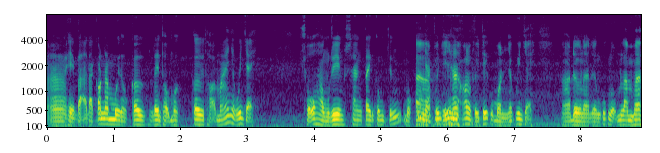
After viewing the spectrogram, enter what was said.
À, hiện tại đã có 50 thổ cư lên thổ mật cư thoải mái nha quý chị. Sổ hồng riêng sang tên công chứng một cái à, nhà quý chị ha. đó là vị trí của mình nha quý chị. À, đường này đường quốc lộ 55 ha.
